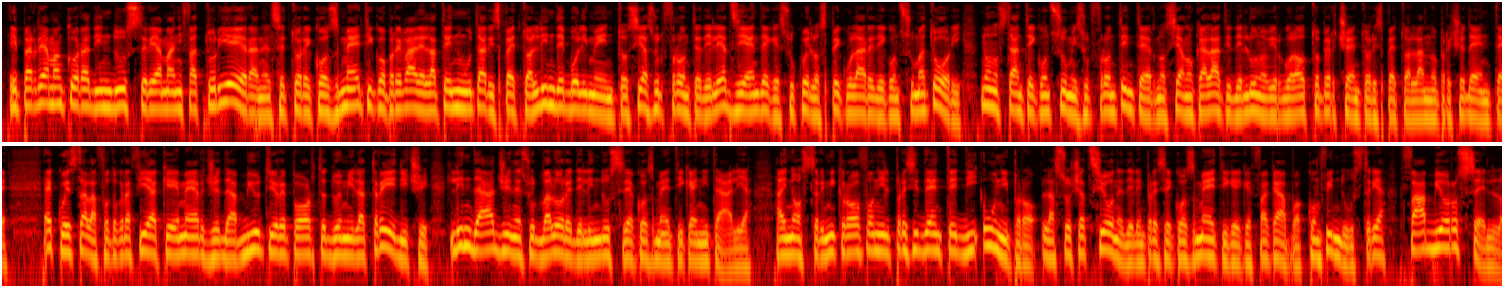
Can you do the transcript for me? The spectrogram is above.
E parliamo ancora di industria manifatturiera. Nel settore cosmetico prevale la tenuta rispetto all'indebolimento sia sul fronte delle aziende che su quello speculare dei consumatori, nonostante i consumi sul fronte interno siano calati dell'1,8% rispetto all'anno precedente. È questa la fotografia che emerge da Beauty Report 2013, l'indagine sul valore dell'industria cosmetica in Italia. Ai nostri microfoni il presidente di Unipro, l'associazione delle imprese cosmetiche che fa capo a Confindustria, Fabio Rossello.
